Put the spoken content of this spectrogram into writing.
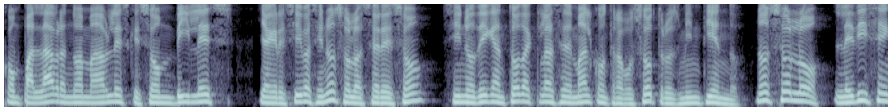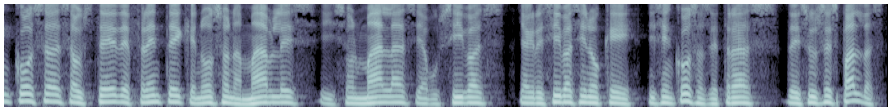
con palabras no amables que son viles y agresivas, y no solo hacer eso, sino digan toda clase de mal contra vosotros, mintiendo. No solo le dicen cosas a usted de frente que no son amables y son malas y abusivas y agresivas, sino que dicen cosas detrás de sus espaldas,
